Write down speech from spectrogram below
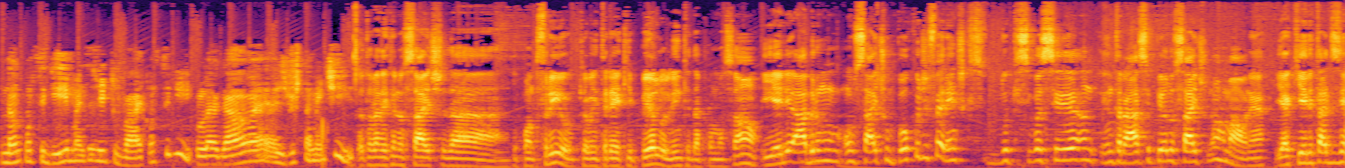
não conseguir, mas a gente vai conseguir. O legal é justamente isso. Eu tô vendo aqui no site da, do Ponto Frio, que eu entrei aqui pelo link da promoção, e ele abre um, um site um pouco diferente do que se você entrasse pelo site normal, né? E aqui ele tá dizendo,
